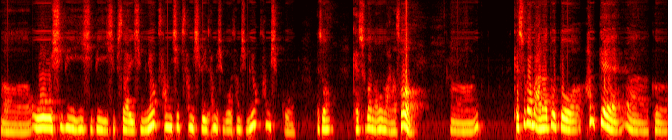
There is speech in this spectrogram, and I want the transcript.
어, 5, 12, 22, 24, 26, 30, 31, 35, 36, 39. 그래서 개수가 너무 많아서 어, 개수가 많아도 또 함께 어, 그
